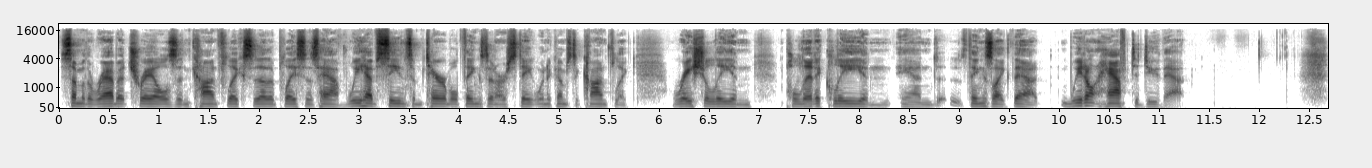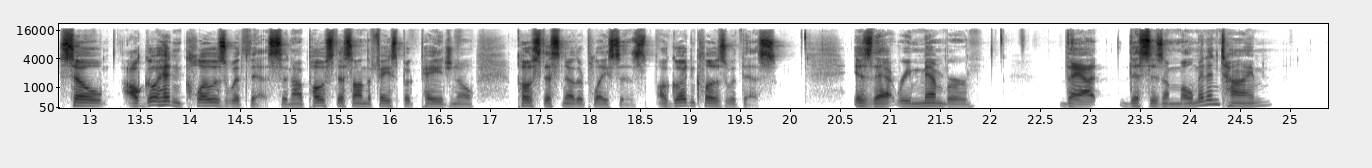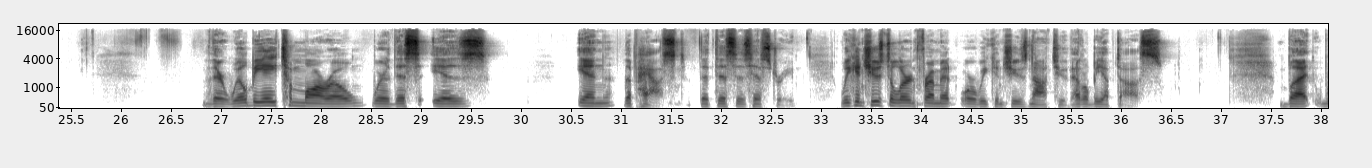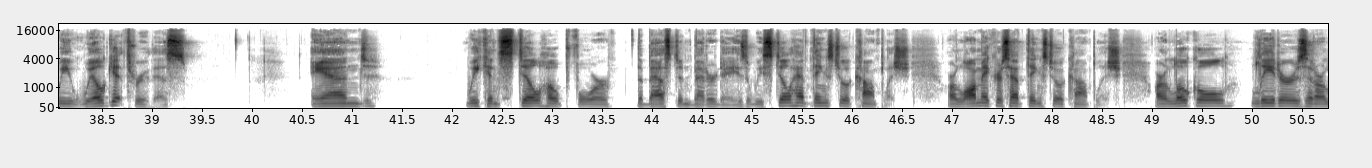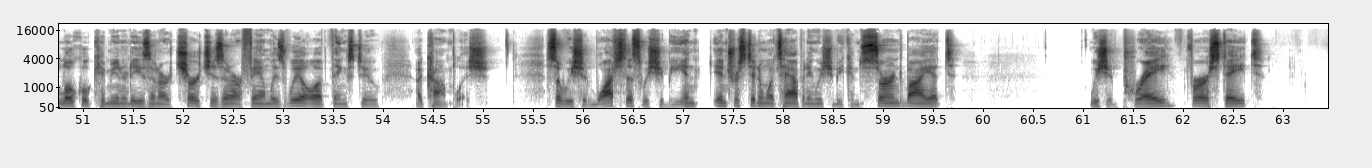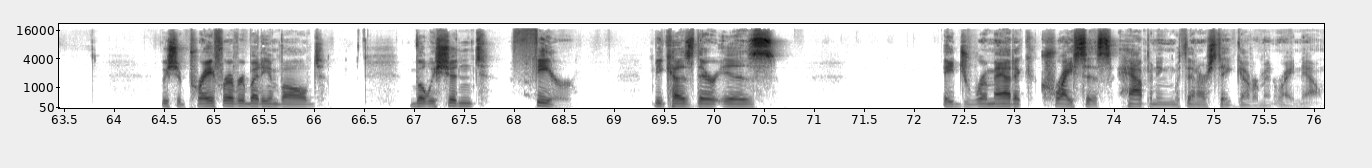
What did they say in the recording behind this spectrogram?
some of the rabbit trails and conflicts that other places have. We have seen some terrible things in our state when it comes to conflict, racially and politically and, and things like that. We don't have to do that. So I'll go ahead and close with this, and I'll post this on the Facebook page and I'll post this in other places. I'll go ahead and close with this is that remember that this is a moment in time. There will be a tomorrow where this is in the past, that this is history. We can choose to learn from it or we can choose not to. That'll be up to us. But we will get through this and we can still hope for the best and better days. We still have things to accomplish. Our lawmakers have things to accomplish. Our local leaders and our local communities and our churches and our families, we all have things to accomplish. So we should watch this. We should be in, interested in what's happening. We should be concerned by it. We should pray for our state. We should pray for everybody involved. But we shouldn't fear because there is a dramatic crisis happening within our state government right now.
